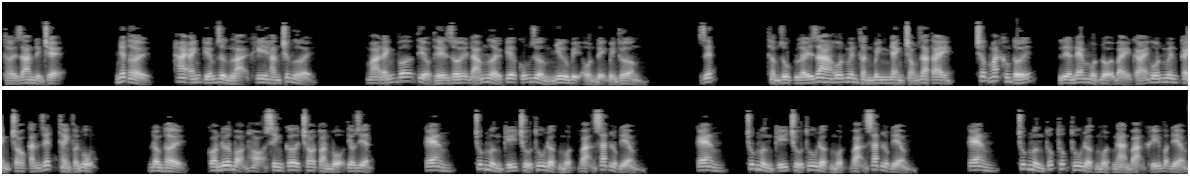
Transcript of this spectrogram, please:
thời gian đình trệ nhất thời, hai ánh kiếm dừng lại khi hắn trước người, mà đánh vỡ tiểu thế giới đám người kia cũng dường như bị ổn định bình thường. Giết! Thẩm dục lấy ra hôn nguyên thần binh nhanh chóng ra tay, trước mắt không tới, liền đem một đội bảy cái hôn nguyên cảnh cho cắn giết thành phân vụn. Đồng thời, còn đưa bọn họ sinh cơ cho toàn bộ tiêu diệt. Keng chúc mừng ký chủ thu được một vạn sát lục điểm. Keng chúc mừng ký chủ thu được một vạn sát lục điểm. Keng chúc mừng thúc thúc thu được một ngàn vạn khí vận điểm.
